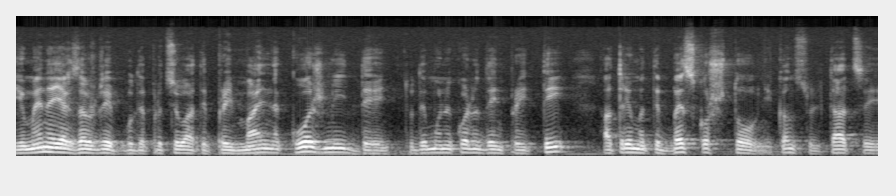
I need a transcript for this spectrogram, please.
І в мене, як завжди, буде працювати приймальна кожний день. Туди можна кожен день прийти, отримати безкоштовні консультації,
